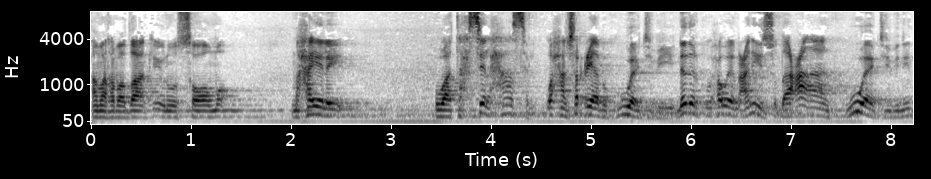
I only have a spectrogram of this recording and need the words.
ama ramadaanka inuu soomo maxaa yeelay waa taxsiil xaasil. Waxaan sharcigaaba kugu waajibiyey. Nadarku waxa wey macnihiisu daaca aan kugu waajibinin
